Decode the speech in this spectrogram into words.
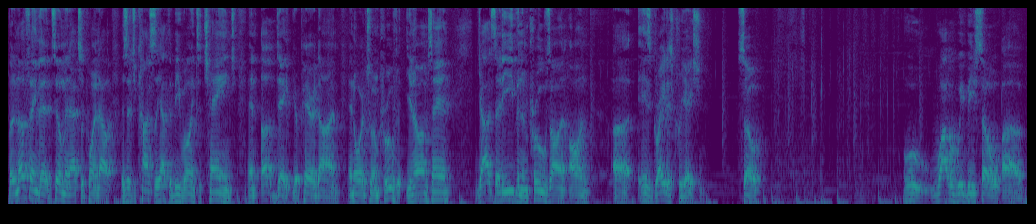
But another thing that Tilman actually pointed out is that you constantly have to be willing to change and update your paradigm in order to improve it. You know what I'm saying? God said He even improves on on uh, his greatest creation. So, why would we be so uh,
